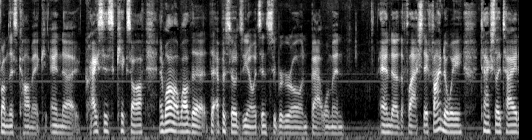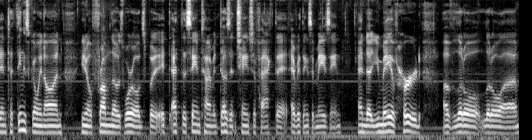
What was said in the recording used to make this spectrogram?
from this comic and uh, crisis kicks off and while while the the episodes you know it's in supergirl and batwoman and uh, the Flash, they find a way to actually tie it into things going on, you know, from those worlds. But it, at the same time, it doesn't change the fact that everything's amazing. And uh, you may have heard of little little uh,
